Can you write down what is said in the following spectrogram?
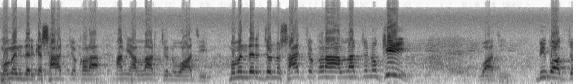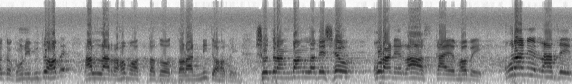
মোমেনদেরকে সাহায্য করা আমি আল্লাহর জন্য ওয়াজিব। মোমেনদের জন্য সাহায্য করা আল্লাহর জন্য কি? ওয়াজিব। বিপদ যত ঘনীভূত হবে, আল্লাহর রহমত তত ত্বরান্বিত হবে। সুতরাং বাংলাদেশেও কোরআনের রাজ কায়েম হবে। কোরআনের রাজের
